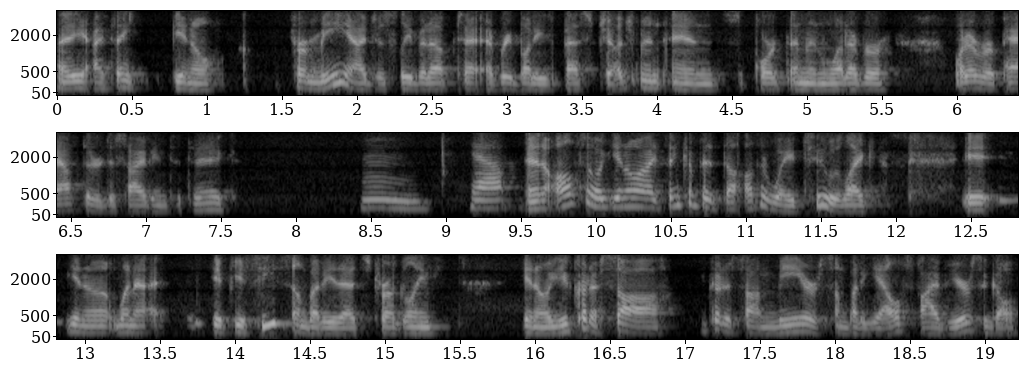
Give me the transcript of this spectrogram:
I, I think you know for me, I just leave it up to everybody's best judgment and support them in whatever whatever path they're deciding to take. Mm, yeah. And also, you know, I think of it the other way too. Like, it, you know, when I, if you see somebody that's struggling, you know, you could have saw you could have saw me or somebody else five years ago.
